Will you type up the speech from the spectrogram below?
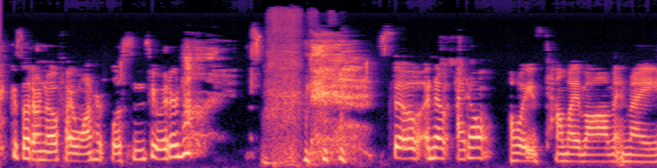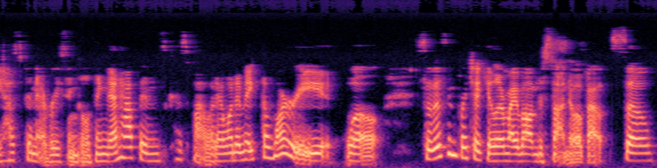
Because I don't know if I want her to listen to it or not. so no, I don't always tell my mom and my husband every single thing that happens because why would I want to make them worry? Well, so this in particular, my mom does not know about. So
